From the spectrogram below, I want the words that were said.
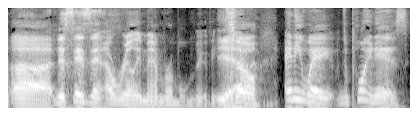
uh, this isn't a really memorable movie. Yeah. So anyway, the point is,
